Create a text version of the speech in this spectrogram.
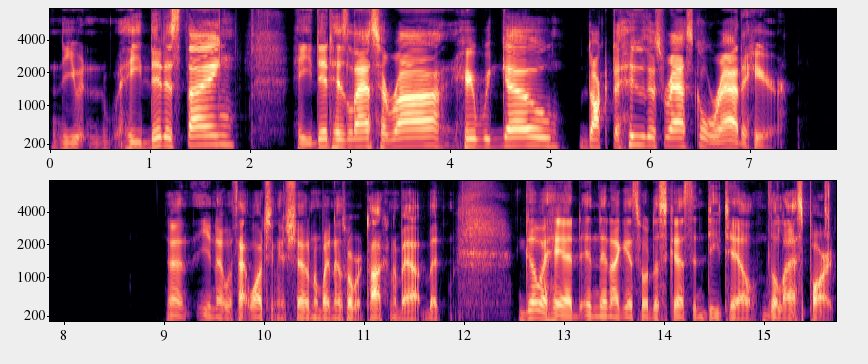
you, he did his thing. He did his last hurrah. Here we go. Doctor Who, this rascal, we're out of here. Uh, you know, without watching the show, nobody knows what we're talking about. But go ahead, and then I guess we'll discuss in detail the last part.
